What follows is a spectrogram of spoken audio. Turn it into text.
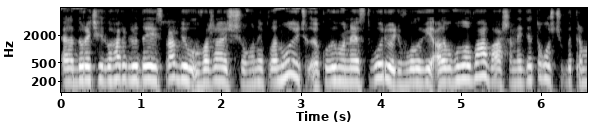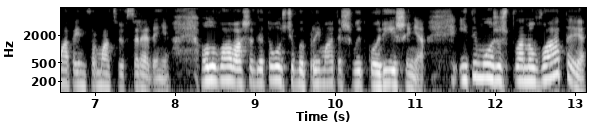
Е, До речі, багато людей справді вважають, що вони планують, е, коли вони створюють в голові, але голова ваша не для того, щоб тримати інформацію всередині. Голова ваша для того, щоб приймати швидко рішення. І ти можеш планувати.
